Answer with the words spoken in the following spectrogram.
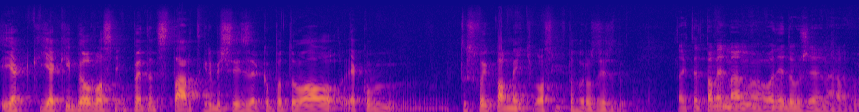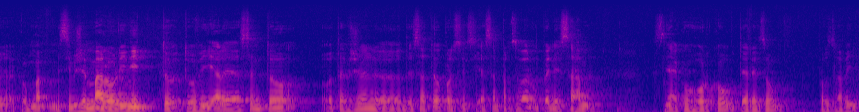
jak, jaký byl vlastně úplně ten start, kdyby si zrekopotoval jako tu svoji paměť vlastně toho rozjezdu? Tak ten paměť mám hodně dobře na hlavu. Jako, myslím, že málo lidí to, to ví, ale já jsem to otevřel 10. prosince. Já jsem pracoval úplně sám s nějakou horkou, Terezou pozdravím,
